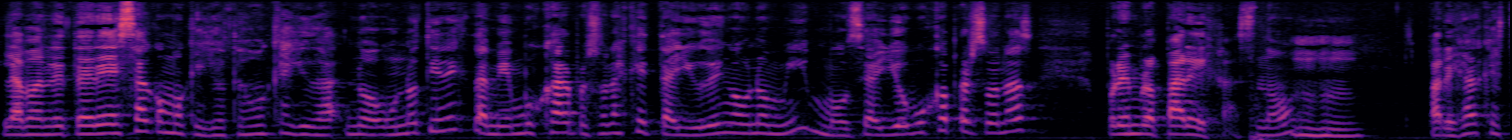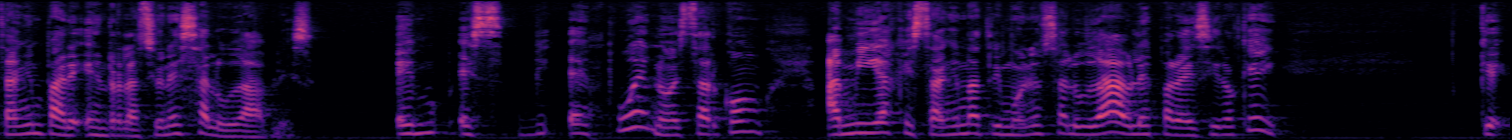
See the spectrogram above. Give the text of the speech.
la Madre Teresa, como que yo tengo que ayudar. No, uno tiene que también buscar personas que te ayuden a uno mismo. O sea, yo busco personas, por ejemplo, parejas, ¿no? Parejas que están en, pare- en relaciones saludables. Es, es, es bueno estar con amigas que están en matrimonios saludables para decir, ok, que,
